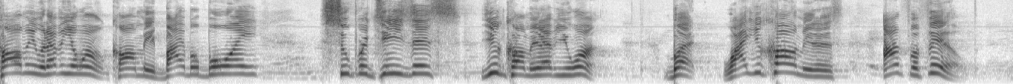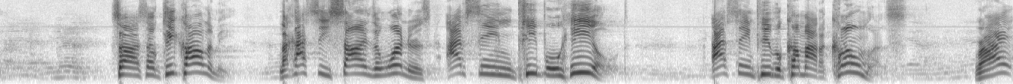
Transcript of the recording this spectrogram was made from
Call me whatever you want. Call me Bible boy, Super Jesus. You can call me whatever you want. But why you calling me this? I'm fulfilled. So, so keep calling me. Like I see signs and wonders. I've seen people healed. I've seen people come out of comas. Right?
